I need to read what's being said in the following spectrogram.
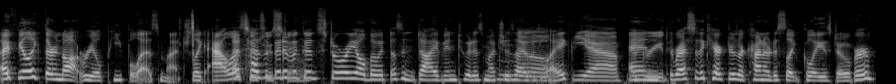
I feel like they're not real people as much. Like Alice That's has a bit of a good story, although it doesn't dive into it as much as I would like. Yeah, and agreed. the rest of the characters are kind of just like glazed over.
